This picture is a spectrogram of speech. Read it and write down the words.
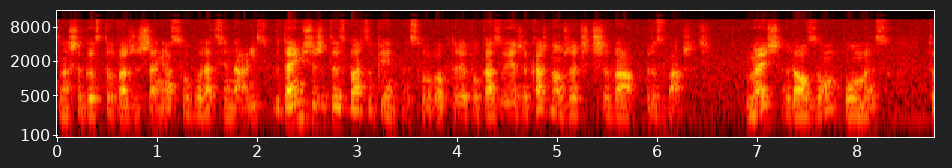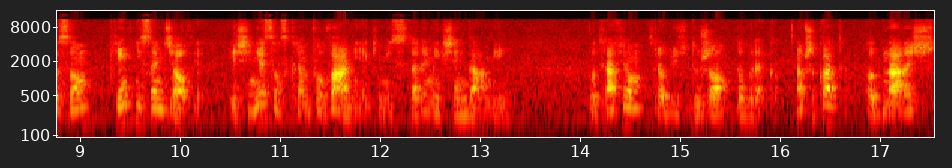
z naszego stowarzyszenia, słowo racjonalizm. Wydaje mi się, że to jest bardzo piękne słowo, które pokazuje, że każdą rzecz trzeba rozważyć. Myśl, rozum, umysł to są piękni sędziowie. Jeśli nie są skrępowani jakimiś starymi księgami, potrafią zrobić dużo dobrego. Na przykład odnaleźć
